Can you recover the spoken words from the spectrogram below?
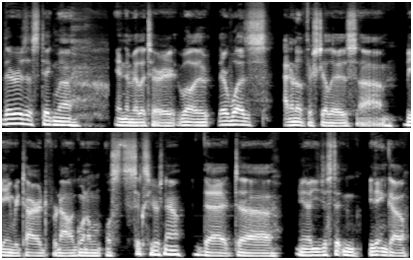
there is a stigma in the military. Well, there was, I don't know if there still is, um, being retired for now going almost six years now, that, uh, you know, you just didn't, you didn't go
